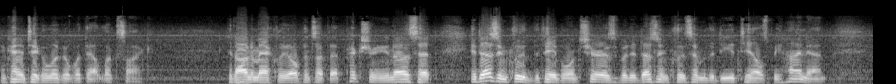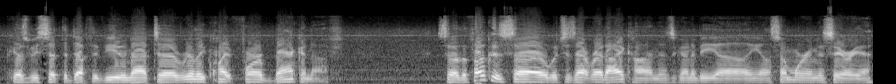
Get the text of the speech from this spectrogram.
and kind of take a look at what that looks like. It automatically opens up that picture. You notice that it does include the table and chairs, but it doesn't include some of the details behind that because we set the depth of view not uh, really quite far back enough. So the focus, uh, which is that red icon, is going to be uh, you know somewhere in this area,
